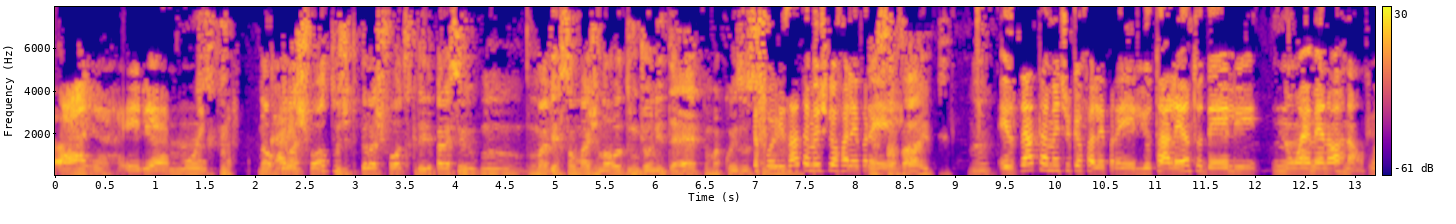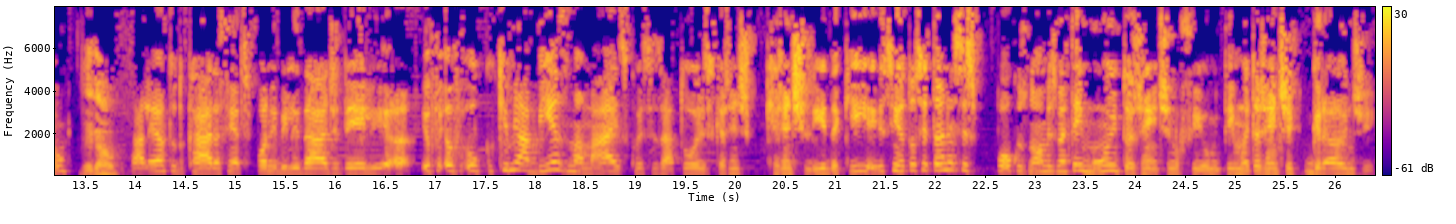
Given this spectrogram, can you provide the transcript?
olha, ele é muito Não, Cara, pelas fotos, pelas fotos que dele parece um, uma versão mais nova de um Johnny Depp, uma coisa assim. Foi exatamente o que eu falei para ele. Essa vibe, né? Exatamente o que eu falei para ele. E o talento dele não é menor não, viu? Legal. O talento do cara, assim, a disponibilidade dele. Ah, eu, eu, o que me abisma mais com esses atores que a gente, que a gente lida aqui, assim, eu tô citando esses poucos nomes, mas tem muita gente no filme, tem muita gente grande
